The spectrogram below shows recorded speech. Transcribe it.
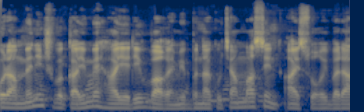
որ ամեն ինչ վկայում է հայերի վաղեմի բնակության մասին այս ուղի վրա։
